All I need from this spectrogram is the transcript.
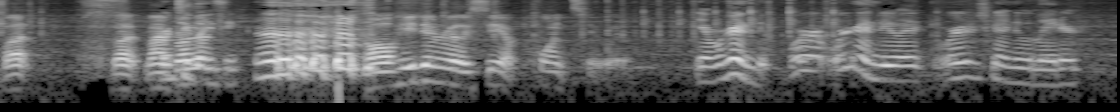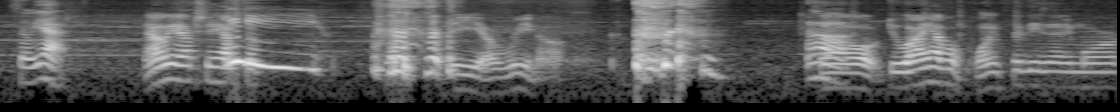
but but my we're brother. too lazy. Well, he didn't really see a point to it. yeah, we're gonna do. We're we're gonna do it. We're just gonna do it later. So yeah. Now we actually have to. the arena. Uh, So, do I have a point for these anymore?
